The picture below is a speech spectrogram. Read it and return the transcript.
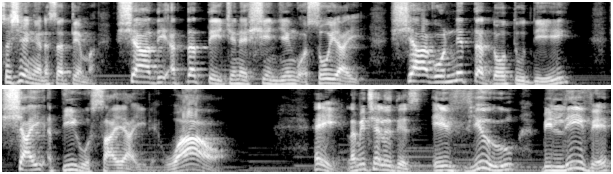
ဆက်ရှေငယ်21မှာရှာသည်အသက်တည်ခြင်းနဲ့ရှင်ခြင်းကိုအစိုးရ၏ရှာကိုနှစ်သက်သောသူသည်ရှာ၏အသီးကိုစားရ၏တဲ့ wow hey let me tell you this if you believe it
